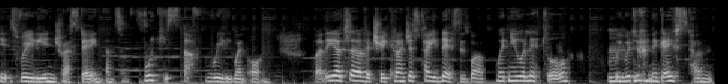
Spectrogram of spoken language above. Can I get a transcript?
it's really interesting and some freaky stuff really went on. But the observatory, can I just tell you this as well? When you were little, we Mm. were doing a ghost hunt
